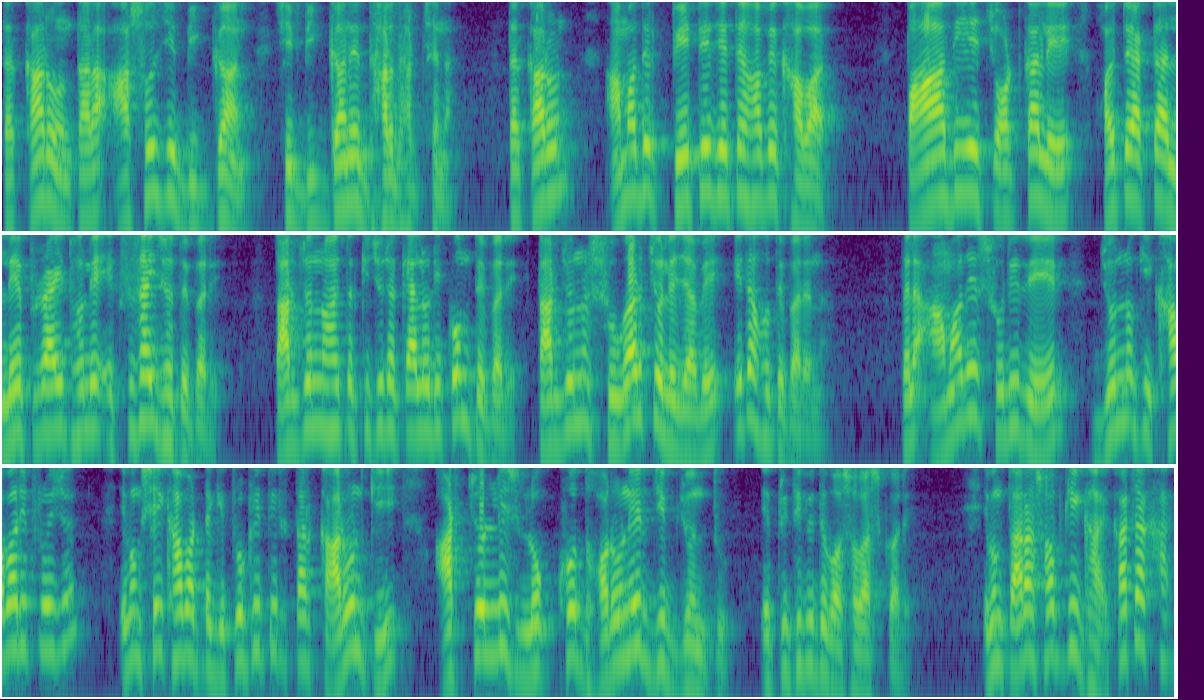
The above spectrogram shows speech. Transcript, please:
তার কারণ, তারা আসল যে বিজ্ঞান, সেই বিজ্ঞানের ধার ধারছে না। তার কারণ, আমাদের পেটে যেতে হবে খাবার। পা দিয়ে চটকালে হয়তো একটা লেফট রাইট হলে এক্সারসাইজ হতে পারে। তার জন্য হয়তো কিছুটা ক্যালোরি কমতে পারে। তার জন্য সুগার চলে যাবে, এটা হতে পারে না। তাহলে আমাদের শরীরের জন্য কি খাবারই প্রয়োজন? এবং সেই খাবারটা কি প্রকৃতির? তার কারণ কি? আটচল্লিশ লক্ষ ধরনের জীবজন্তু এ পৃথিবীতে বসবাস করে। এবং তারা সব কি খায়? কাঁচা খায়।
